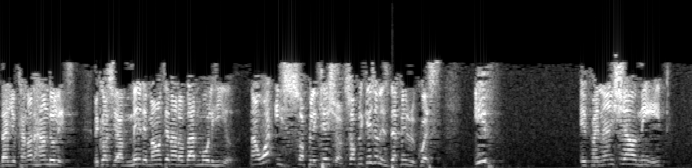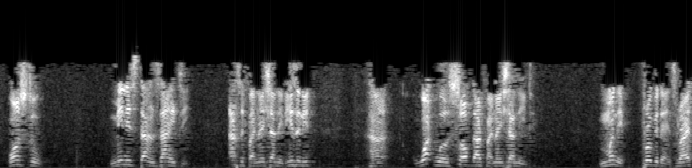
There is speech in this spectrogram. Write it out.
that you cannot handle it. Because you have made a mountain out of that molehill. Now, what is supplication? Supplication is definitely request. If a financial need wants to minister anxiety, that's a financial need, isn't it? What will solve that financial need? Money, providence, right?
